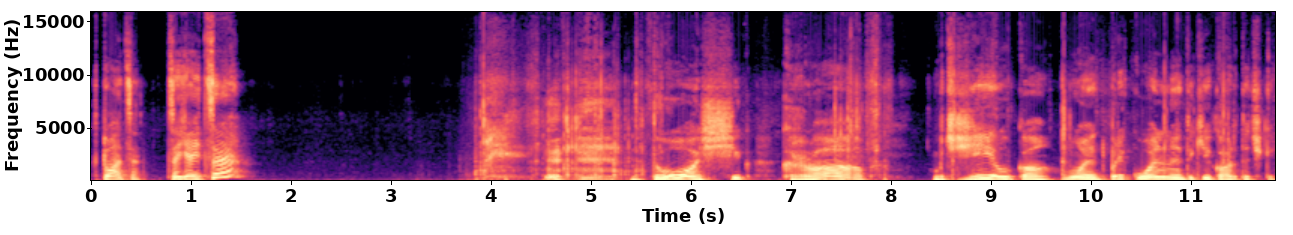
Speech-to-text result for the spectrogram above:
Хто це? Це яйце? Дощик, краб, бджілка. Ой, прикольні такі карточки.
